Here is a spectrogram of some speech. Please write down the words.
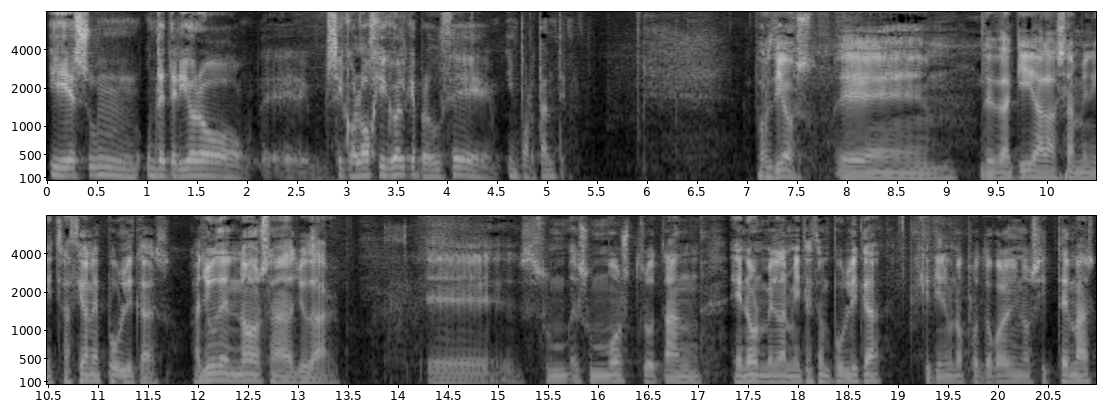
y es un, deterioro eh, psicológico el que produce importante. Por Dios, eh, desde aquí a las administraciones públicas, ayúdennos a ayudar. Eh, es, un, monstruo tan enorme en la administración pública que tiene unos protocolos y unos sistemas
